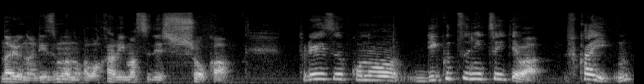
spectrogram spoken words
なるようなリズムなのが分かりますでしょうか。とりあえず、この理屈については深い、ん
